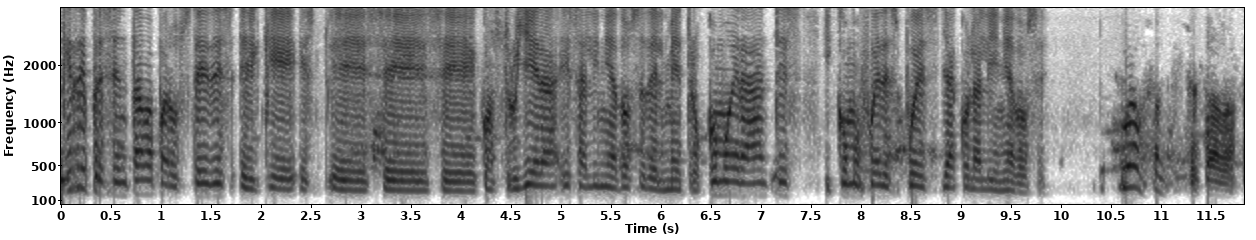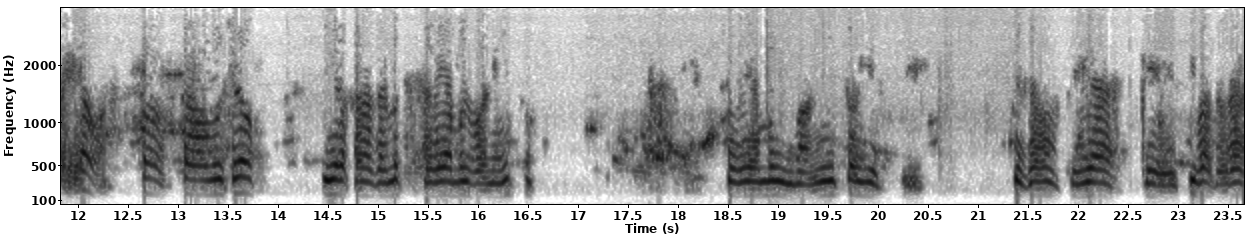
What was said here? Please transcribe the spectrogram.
¿qué representaba para ustedes el que eh, se, se construyera esa línea 12 del metro? ¿Cómo era antes y cómo fue después ya con la línea 12? No, pues antes estaba feo, estaba muy feo y los canales del metro se veía muy bonito. Se veía muy bonito y este, que ya que iba a durar,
